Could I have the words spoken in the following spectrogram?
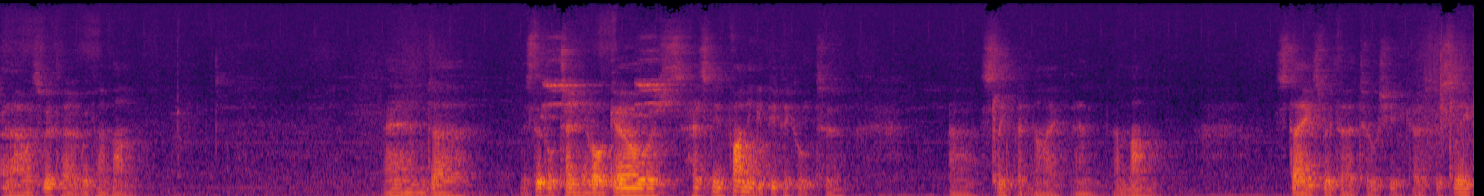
and I was with her with her mum. And uh, this little ten-year-old girl was, has been finding it difficult to uh, sleep at night, and her mum stays with her till she goes to sleep.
